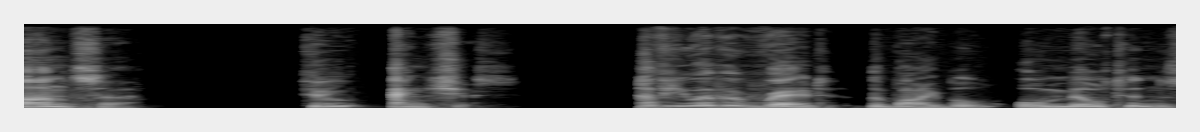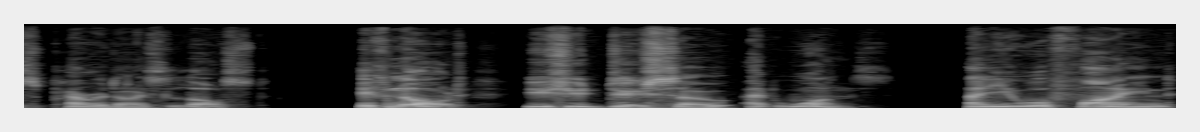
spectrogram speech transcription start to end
Answer. To anxious. Have you ever read the Bible or Milton's Paradise Lost? If not, you should do so at once, and you will find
